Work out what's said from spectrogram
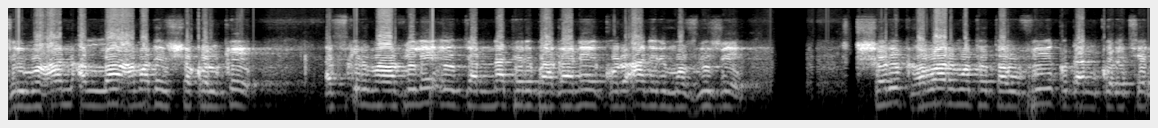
যে মহান আল্লাহ আমাদের সকলকে আজকের মাহফিলে এই জান্নাতের বাগানে, কোরআনের মজলিসে শরিক হওয়ার মতো তৌফিক দান করেছেন।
